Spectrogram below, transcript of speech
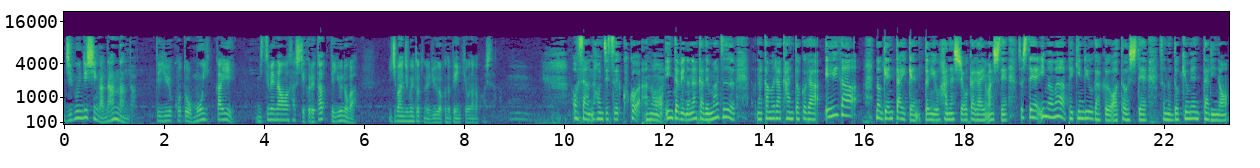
自分自身が何なんだっていうことをもう一回見つめ直させてくれたっていうのが一番自分にとっての留学の勉強なのかもしれない。王さん、本日、ここ、あの、インタビューの中で、まず、中村監督が映画の原体験という話を伺いまして、そして今は北京留学を通して、そのドキュメンタリーの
